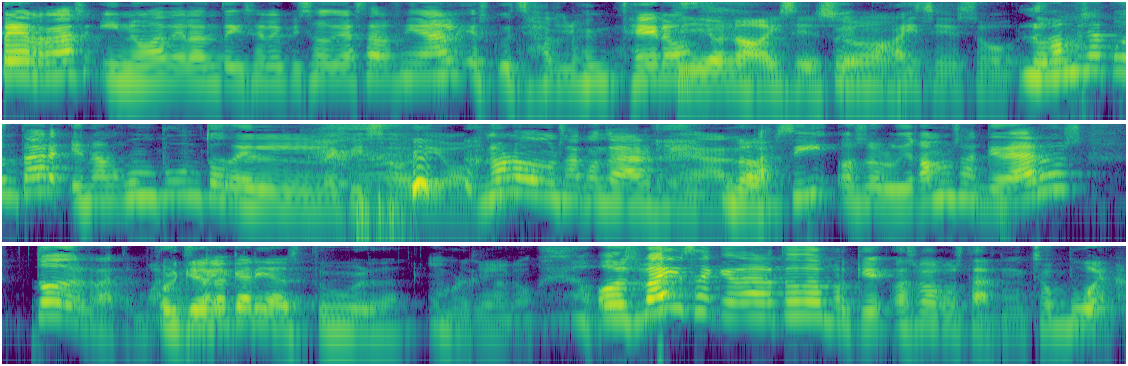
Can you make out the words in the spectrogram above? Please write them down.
perras y no adelantéis el episodio hasta el final, escuchadlo entero. Tío, no hagáis eso. Pero no hagáis eso. Lo vamos a contar en algún punto del episodio. No lo vamos a contar al final. No. Así os obligamos a quedaros todo el rato. Bueno, Porque es lo que harías tú, ¿verdad? Hombre, claro. Os vais a quedar todo porque os va a gustar mucho. Bueno,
